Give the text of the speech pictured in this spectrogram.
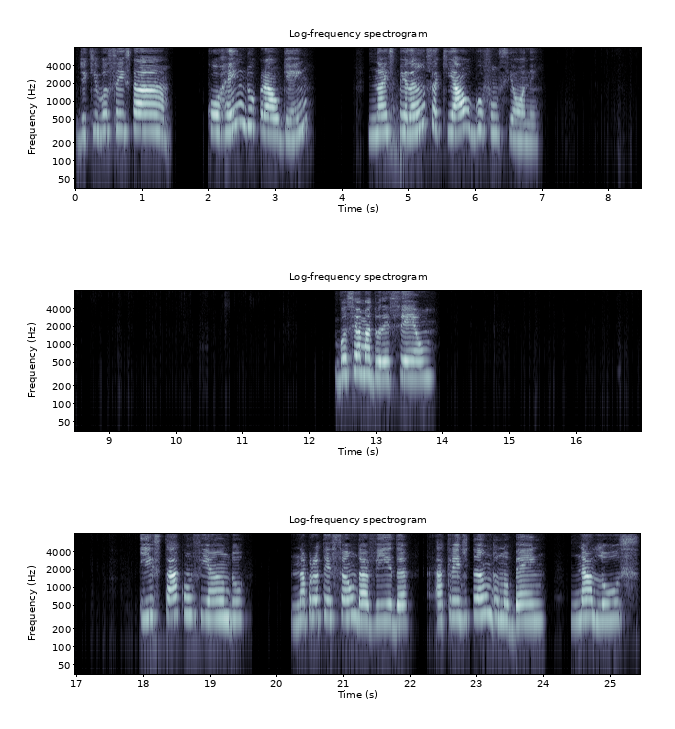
de que você está correndo para alguém na esperança que algo funcione. Você amadureceu. E está confiando na proteção da vida, acreditando no bem, na luz.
